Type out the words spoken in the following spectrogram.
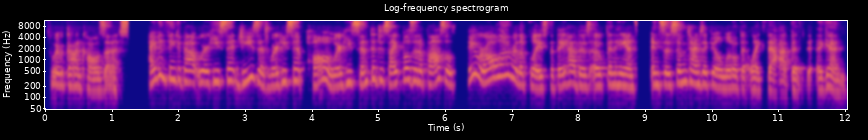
It's where God calls us. I even think about where he sent Jesus, where he sent Paul, where he sent the disciples and apostles. They were all over the place, but they had those open hands. And so sometimes I feel a little bit like that. But again,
